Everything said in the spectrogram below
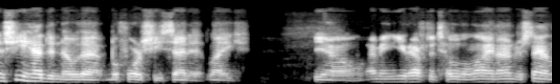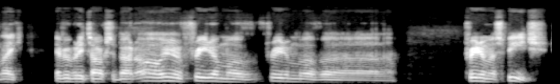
and she had to know that before she said it like you know i mean you have to toe the line i understand like everybody talks about oh you know freedom of freedom of uh freedom of speech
